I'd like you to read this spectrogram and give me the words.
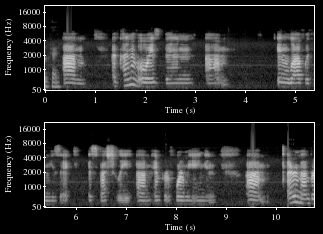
Okay. Um, I've kind of always been um, in love with music, especially um, and performing. And um, I remember,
